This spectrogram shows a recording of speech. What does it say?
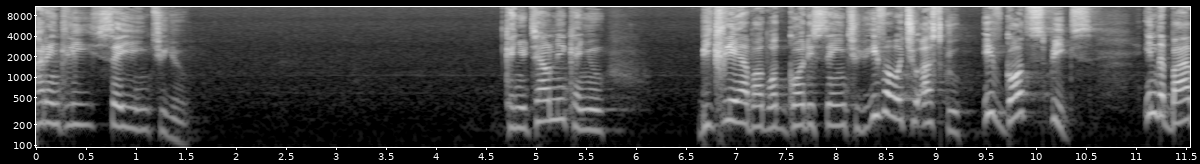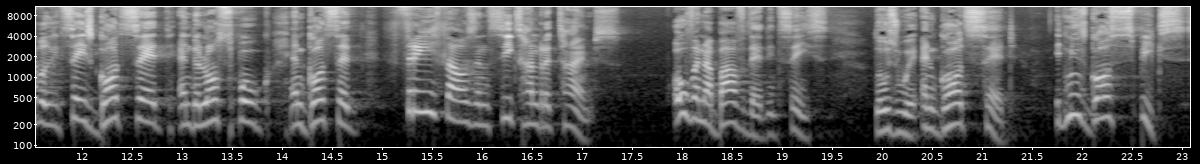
currently saying to you? Can you tell me? Can you be clear about what God is saying to you? If I were to ask you, if God speaks, in the Bible it says God said, and the Lord spoke, and God said, 3,600 times. Over and above that, it says those words. And God said, it means God speaks.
